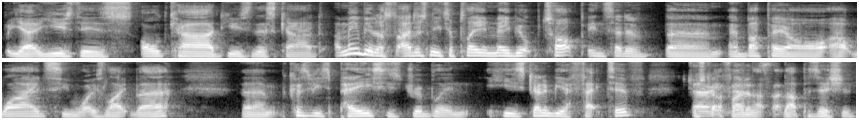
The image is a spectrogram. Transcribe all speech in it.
but yeah, I used his old card, used this card. And maybe just I just need to play him maybe up top instead of um, Mbappe or out wide, see what he's like there. Um, because of his pace, his dribbling, he's going to be effective. Just got to find that, that position.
